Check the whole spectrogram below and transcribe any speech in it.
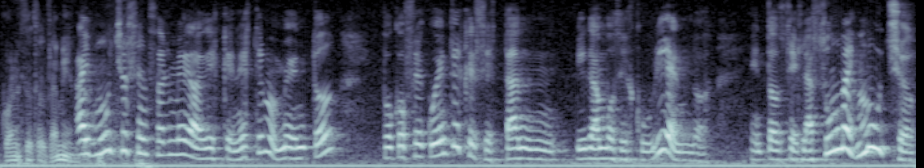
con estos tratamientos. Hay muchas enfermedades que en este momento poco frecuentes que se están, digamos, descubriendo. Entonces, la suma es mucho.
